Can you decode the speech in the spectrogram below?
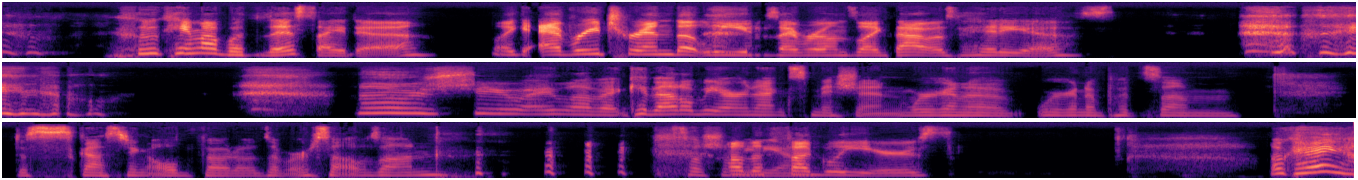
who came up with this idea? Like every trend that leaves everyone's like that was hideous. I know. Oh shoot. I love it. Okay that'll be our next mission. We're gonna we're gonna put some disgusting old photos of ourselves on social All media. the fugly years. Okay,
